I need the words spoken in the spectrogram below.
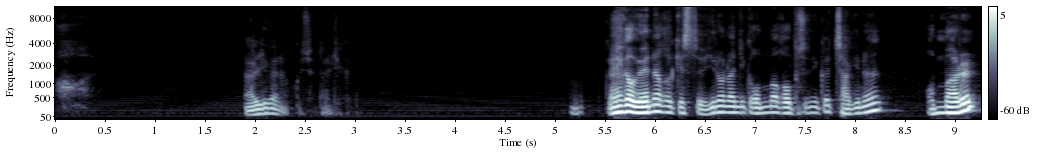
아, 난리가 난 거죠, 난리가. 난. 음, 애가 왜 나갔겠어요? 일어나니까 엄마가 없으니까 자기는 엄마를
